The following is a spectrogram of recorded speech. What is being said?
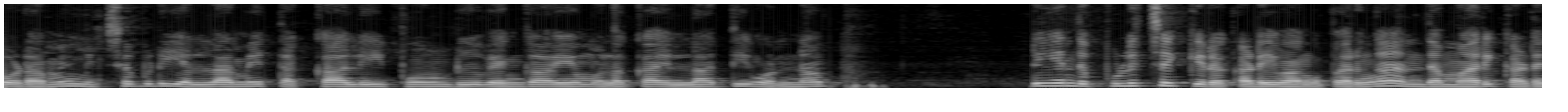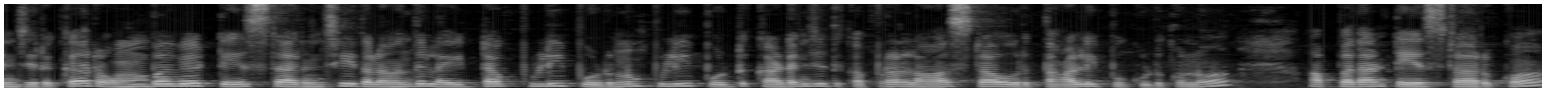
போடாமல் மிச்சப்படி எல்லாமே தக்காளி பூண்டு வெங்காயம் மிளகாய் எல்லாத்தையும் ஒன்றா அப்படியே இந்த புளிச்சக்கீரை கடைவாங்க பாருங்கள் அந்த மாதிரி கடைஞ்சிருக்கேன் ரொம்பவே டேஸ்ட்டாக இருந்துச்சு. இதில் வந்து லைட்டாக புளி போடணும். புளி போட்டு கடைஞ்சதுக்கப்புறம் லாஸ்ட்டாக ஒரு தாளிப்பு கொடுக்கணும். அப்போ தான் டேஸ்ட்டாக இருக்கும்.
